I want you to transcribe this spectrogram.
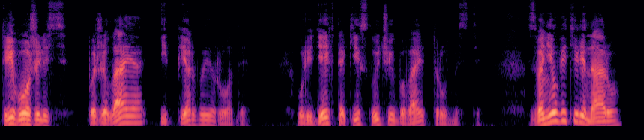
Тревожились, пожилая и первые роды. У людей в таких случаях бывают трудности. Звонил ветеринару,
